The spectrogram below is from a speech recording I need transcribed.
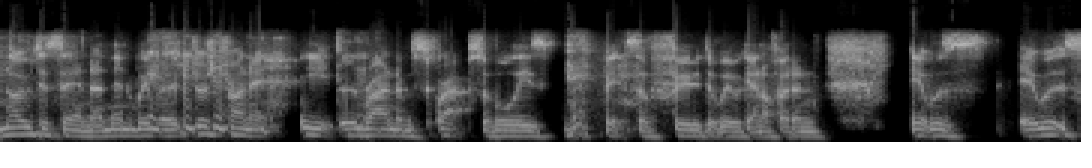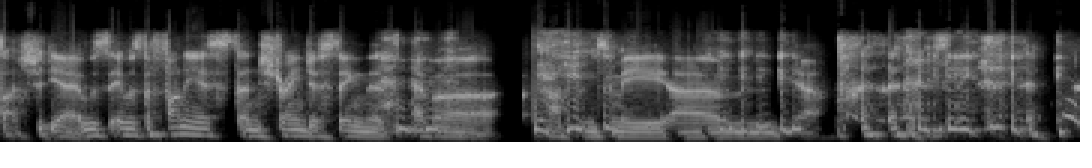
noticing and then we were just trying to eat random scraps of all these bits of food that we were getting offered and it was it was such yeah it was it was the funniest and strangest thing that's ever happened to me um yeah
